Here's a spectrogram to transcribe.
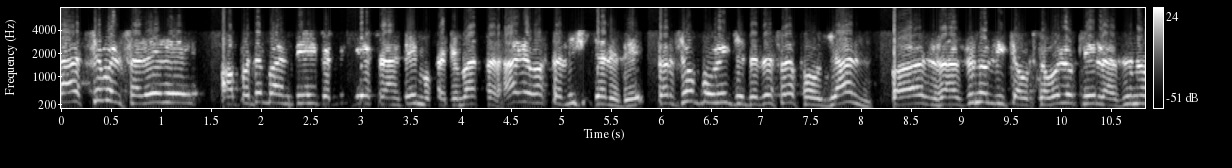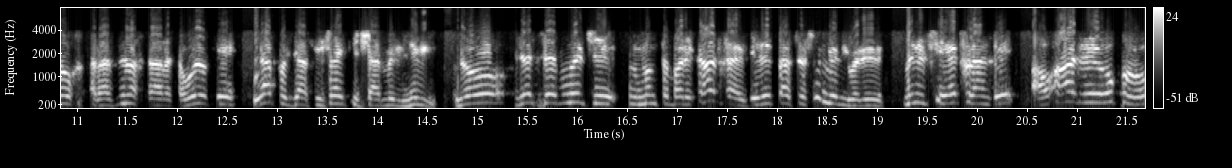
دا سیول سړی دی او په دې باندې د دې فرانسې مقدمه تر هغه وخت نشي چلے دي تر څو پورې چې د دسه فوجان په رازونو لیک اوټ کولو کې لازونو رازونو ښکار کولو کې یا په جاسوسي کې شامل نه وي نو زه څه وایي چې موږ ته بریکاټ خای دي تاسو څنګه نیولې ملټري ايکټ لاندې او آرډر يې وکړو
